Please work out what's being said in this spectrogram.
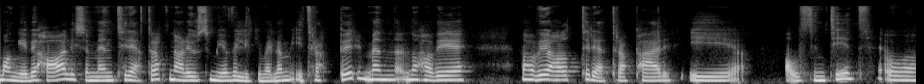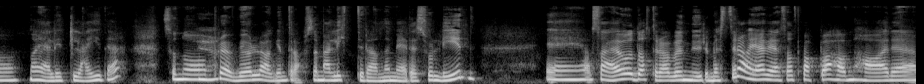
mange vil ha, liksom en tretrapp. Nå er det jo så mye å velge mellom i trapper, men nå har vi, nå har vi jo hatt tretrapp her i all sin tid, og nå er jeg litt lei det. Så nå Ja. prøver vi å lage en trapp som er litt mer solid. Eh, og så er jeg jo datter av en murmester, og jeg vet at pappa, han har, eh,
